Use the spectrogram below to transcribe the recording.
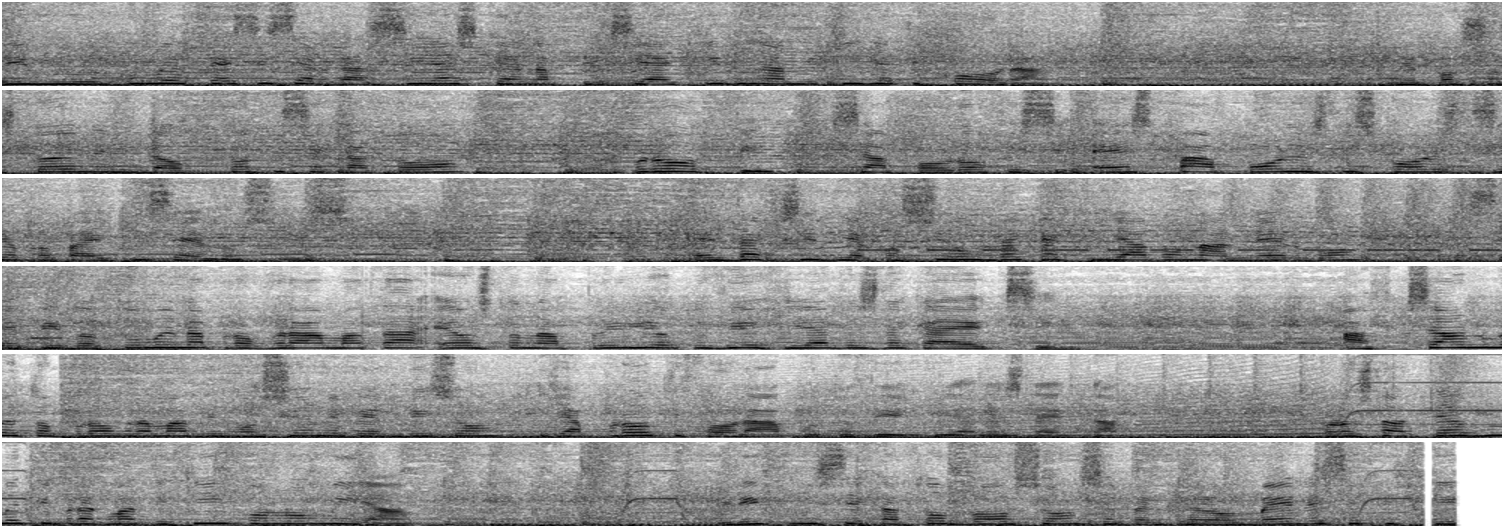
Δημιουργούμε θέσεις εργασίας και αναπτυξιακή δυναμική για τη χώρα. Με ποσοστό 98% πρώτη σε απορρόφηση ΕΣΠΑ από όλες τις χώρες της Ευρωπαϊκής Ένωσης. Ένταξη 210.000 ανέργων σε επιδοτούμενα προγράμματα έως τον Απρίλιο του 2016. Αυξάνουμε το πρόγραμμα δημοσίων επενδύσεων για πρώτη φορά από το 2010. Προστατεύουμε την πραγματική οικονομία. Ρύθμιση 100 δόσεων σε περιφερειωμένες επιχειρήσεις.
